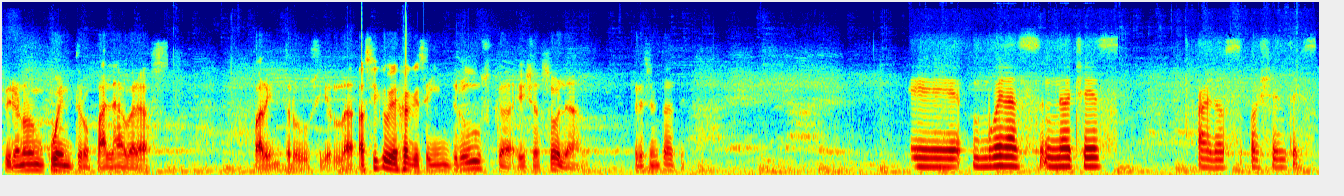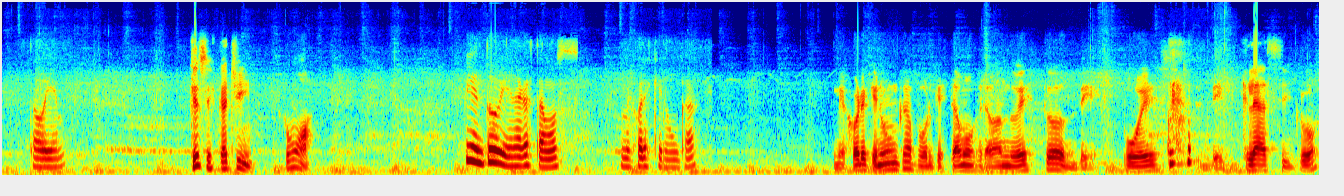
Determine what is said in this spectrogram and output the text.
Pero no encuentro palabras para introducirla. Así que voy a dejar que se introduzca ella sola. Presentate. Eh, buenas noches a los oyentes. ¿Todo bien? ¿Qué haces, Cachi? ¿Cómo va? Bien, todo bien, acá estamos. Mejores que nunca. Mejores que nunca porque estamos grabando esto después del clásico.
